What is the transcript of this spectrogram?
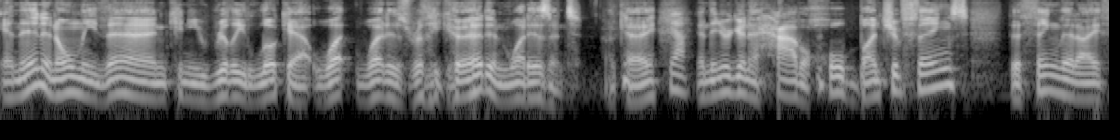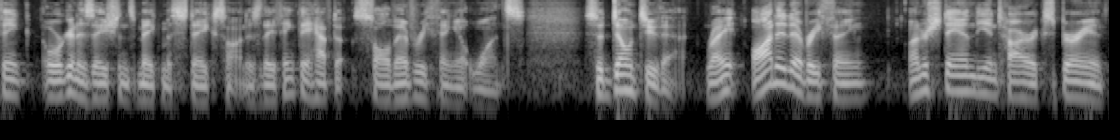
And then and only then can you really look at what what is really good and what isn't, okay? Yeah. And then you're going to have a whole bunch of things. The thing that I think organizations make mistakes on is they think they have to solve everything at once. So don't do that, right? Audit everything, understand the entire experience,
